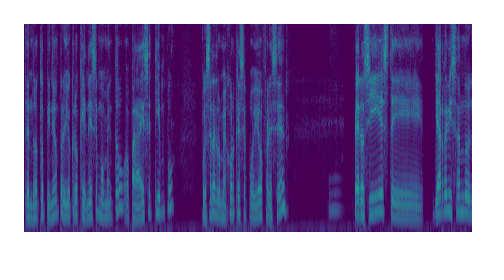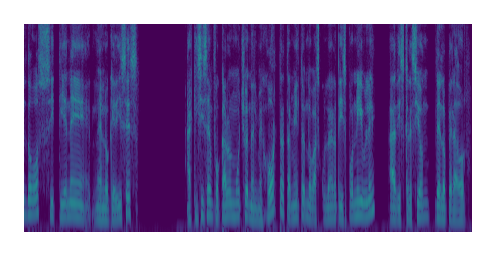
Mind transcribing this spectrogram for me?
tendrá otra opinión, pero yo creo que en ese momento o para ese tiempo, pues era lo mejor que se podía ofrecer. Mm. Pero sí, este, ya revisando el 2, sí tiene en lo que dices, aquí sí se enfocaron mucho en el mejor tratamiento endovascular disponible a discreción del operador.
